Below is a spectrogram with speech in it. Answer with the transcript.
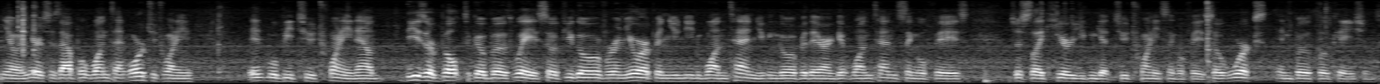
you know, and here it says output 110 or 220. It will be 220. Now these are built to go both ways. So if you go over in Europe and you need 110, you can go over there and get 110 single phase, just like here you can get 220 single phase. So it works in both locations.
